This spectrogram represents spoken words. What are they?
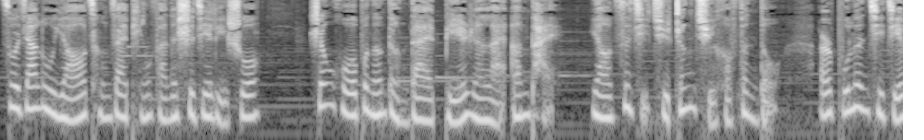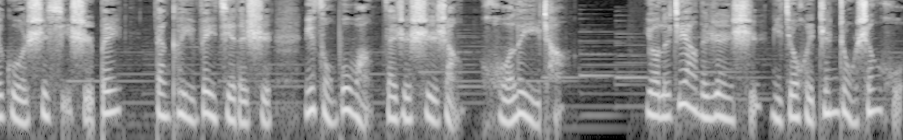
作家路遥曾在《平凡的世界》里说：“生活不能等待别人来安排，要自己去争取和奋斗。而不论其结果是喜是悲，但可以慰藉的是，你总不枉在这世上活了一场。有了这样的认识，你就会珍重生活，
